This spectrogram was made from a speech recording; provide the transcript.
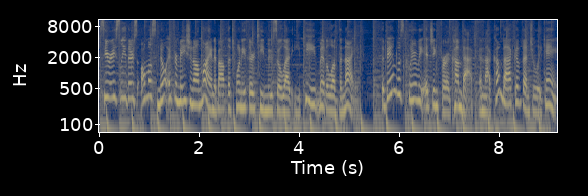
Seriously, there's almost no information online about the 2013 Musso-led EP Middle of the Night. The band was clearly itching for a comeback, and that comeback eventually came.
